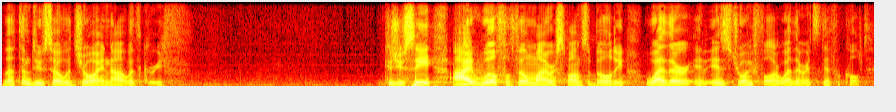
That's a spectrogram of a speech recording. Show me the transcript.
Let them do so with joy and not with grief. Because you see, I will fulfill my responsibility whether it is joyful or whether it's difficult.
